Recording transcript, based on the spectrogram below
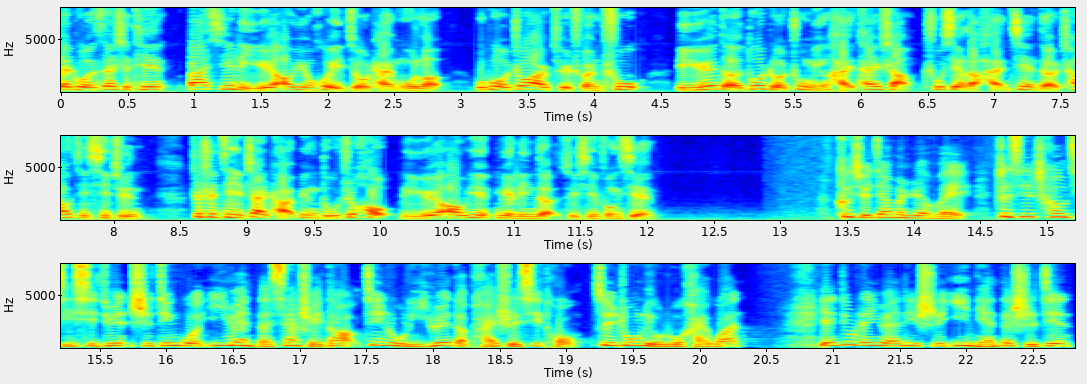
再过三十天，巴西里约奥运会就开幕了。不过周二却传出，里约的多个著名海滩上出现了罕见的超级细菌，这是继寨卡病毒之后，里约奥运面临的最新风险。科学家们认为，这些超级细菌是经过医院的下水道进入里约的排水系统，最终流入海湾。研究人员历时一年的时间，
